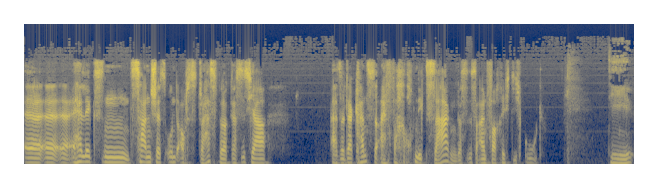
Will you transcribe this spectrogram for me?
äh, äh, Helixon, Sanchez und auch Strasburg, das ist ja also da kannst du einfach auch nichts sagen. Das ist einfach richtig gut. Die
